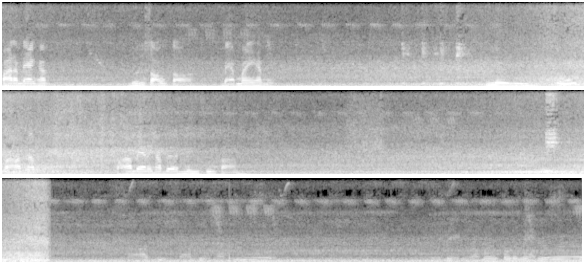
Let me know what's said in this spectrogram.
ฟ้าน้ำแดงครับ ลุ้นสองต่อแบบไม่ครับนี่หนึ่งศูนย์สามครับฟ้าแม่นะครับเด้อหนึ่งศูนย์สามสาธุสาธุสาธุเด็กออกมาโตแม่เด้อ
